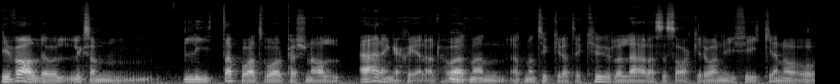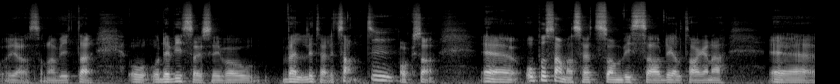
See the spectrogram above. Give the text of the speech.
vi valde att liksom lita på att vår personal är engagerad och mm. att, man, att man tycker att det är kul att lära sig saker och vara nyfiken och, och göra sådana bitar. Och, och det visar sig vara väldigt, väldigt sant mm. också. Eh, och på samma sätt som vissa av deltagarna eh,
